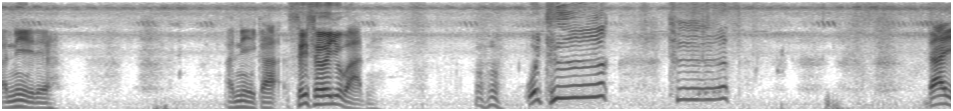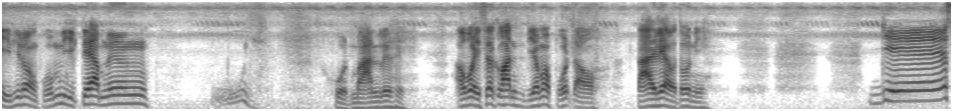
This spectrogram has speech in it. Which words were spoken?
อันนี้เด้อันนี้ก็ซื้อๆอยู่บาทนี่โอ้ยถึกถึกได้พี่น้องผมอีกแต้มหนึ่งอุ้ยโหดมันเลย เอาไว้ซะก่อน เดี๋ยวมาปลดเอา ตายแล้วตัวนี้ yes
